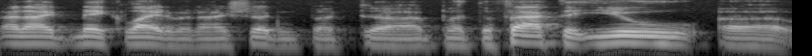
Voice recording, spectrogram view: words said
and I make light of it. I shouldn't, but uh, but the fact that you uh,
